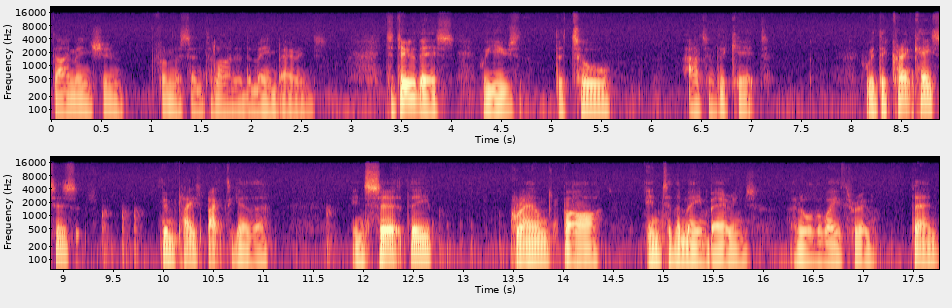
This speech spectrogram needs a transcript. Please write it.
dimension from the centre line of the main bearings. To do this, we use the tool out of the kit. With the crankcases been placed back together, insert the ground bar into the main bearings and all the way through. Then,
